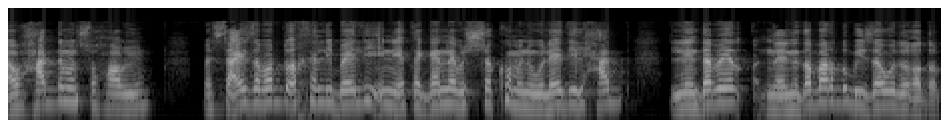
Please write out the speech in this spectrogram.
أو حد من صحابي. بس عايزة برضو أخلي بالي إني أتجنب الشكوى من ولادي لحد لأن ده بي... لأن ده برضو بيزود الغضب.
